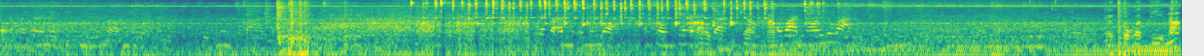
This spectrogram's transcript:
จังมาจ่ายเลยติดนี้เหรอมีอะไรสิบหนึ่งบาทนะจะก็อันนี้อันนี้บอกเอาสองแก้วเอาจ้ะเจ้าครับเอาหวานน้อยหรือหวานเออปกติเนาะ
